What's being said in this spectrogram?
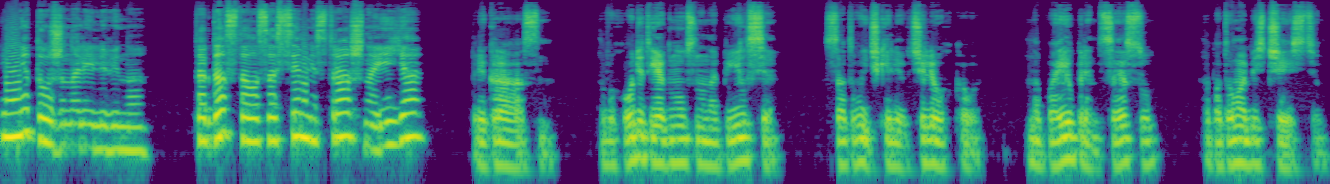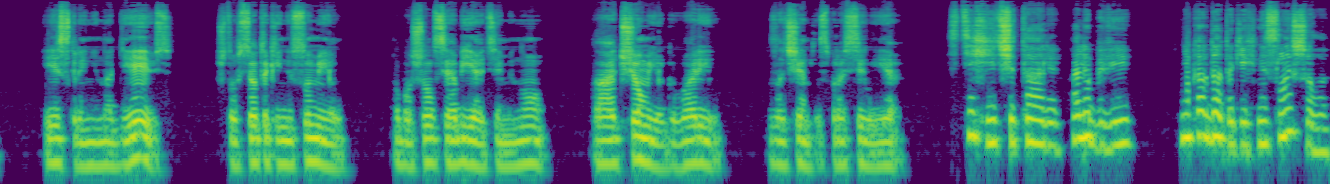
И мне тоже налили вина. Тогда стало совсем не страшно, и я... Прекрасно. Выходит, я гнусно напился, с отвычки легче легкого. Напоил принцессу, а потом обесчестил. Искренне надеюсь, что все-таки не сумел. Обошелся объятиями, но... А о чем я говорил? Зачем-то спросил я. Стихи читали, о любви. Никогда таких не слышала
